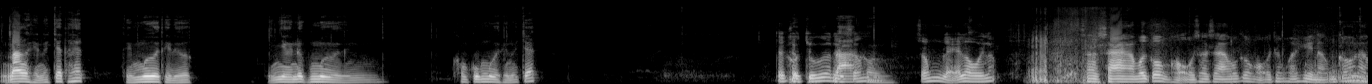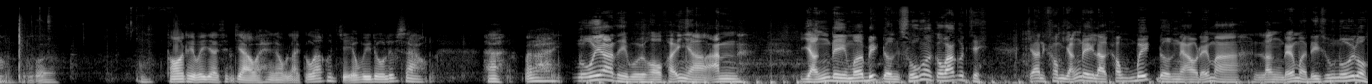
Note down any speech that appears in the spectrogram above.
nắng thì nó chết hết thì mưa thì được. Thì như nước mưa thì không có mưa thì nó chết. Chắc cô chú ở đây Đa sống còn- sống lẻ loi lắm. Xa xa mới có một hộ xa xa mới có một hộ chứ không phải khi nào cũng có đâu. Không có. Thôi thì bây giờ xin chào và hẹn gặp lại cô bác quý chị ở video clip sau. Ha bye bye. Núi á, thì bùi hồ phải nhờ anh dẫn đi mới biết đường xuống á, cô bác quý chị. Chứ anh không dẫn đi là không biết đường nào để mà lần để mà đi xuống núi luôn.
